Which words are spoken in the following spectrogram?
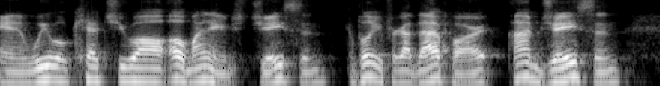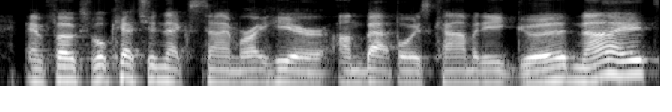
And we will catch you all. Oh, my name's Jason. Completely forgot that part. I'm Jason. And folks, we'll catch you next time right here on Bat Boys Comedy. Good night.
